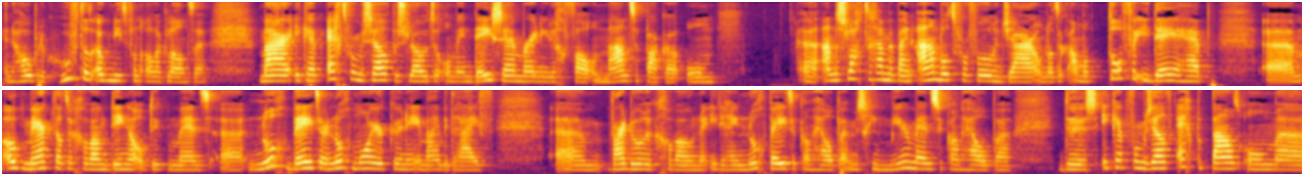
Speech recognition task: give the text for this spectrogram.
En hopelijk hoeft dat ook niet van alle klanten. Maar ik heb echt voor mezelf besloten om in december in ieder geval een maand te pakken om uh, aan de slag te gaan met mijn aanbod voor volgend jaar. Omdat ik allemaal toffe ideeën heb. Um, ook merk dat er gewoon dingen op dit moment uh, nog beter, nog mooier kunnen in mijn bedrijf. Um, waardoor ik gewoon uh, iedereen nog beter kan helpen en misschien meer mensen kan helpen. Dus ik heb voor mezelf echt bepaald om uh,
